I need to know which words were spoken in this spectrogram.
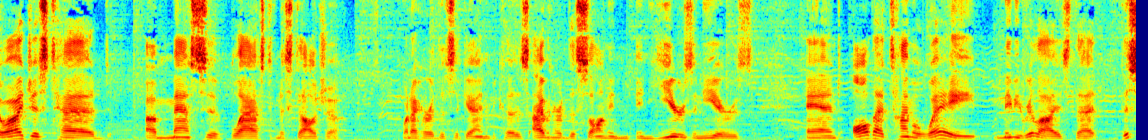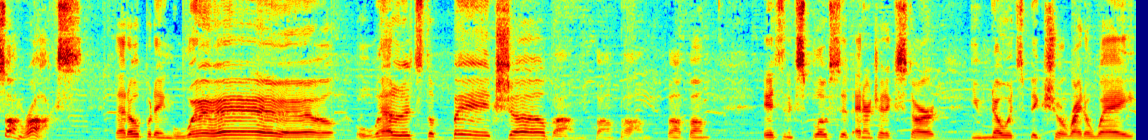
So I just had a massive blast of nostalgia when I heard this again because I haven't heard this song in, in years and years. And all that time away made me realize that this song rocks. That opening, well, well, it's the big show, bum, bum, bum, bum, bum. It's an explosive, energetic start. You know it's Big Show right away.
